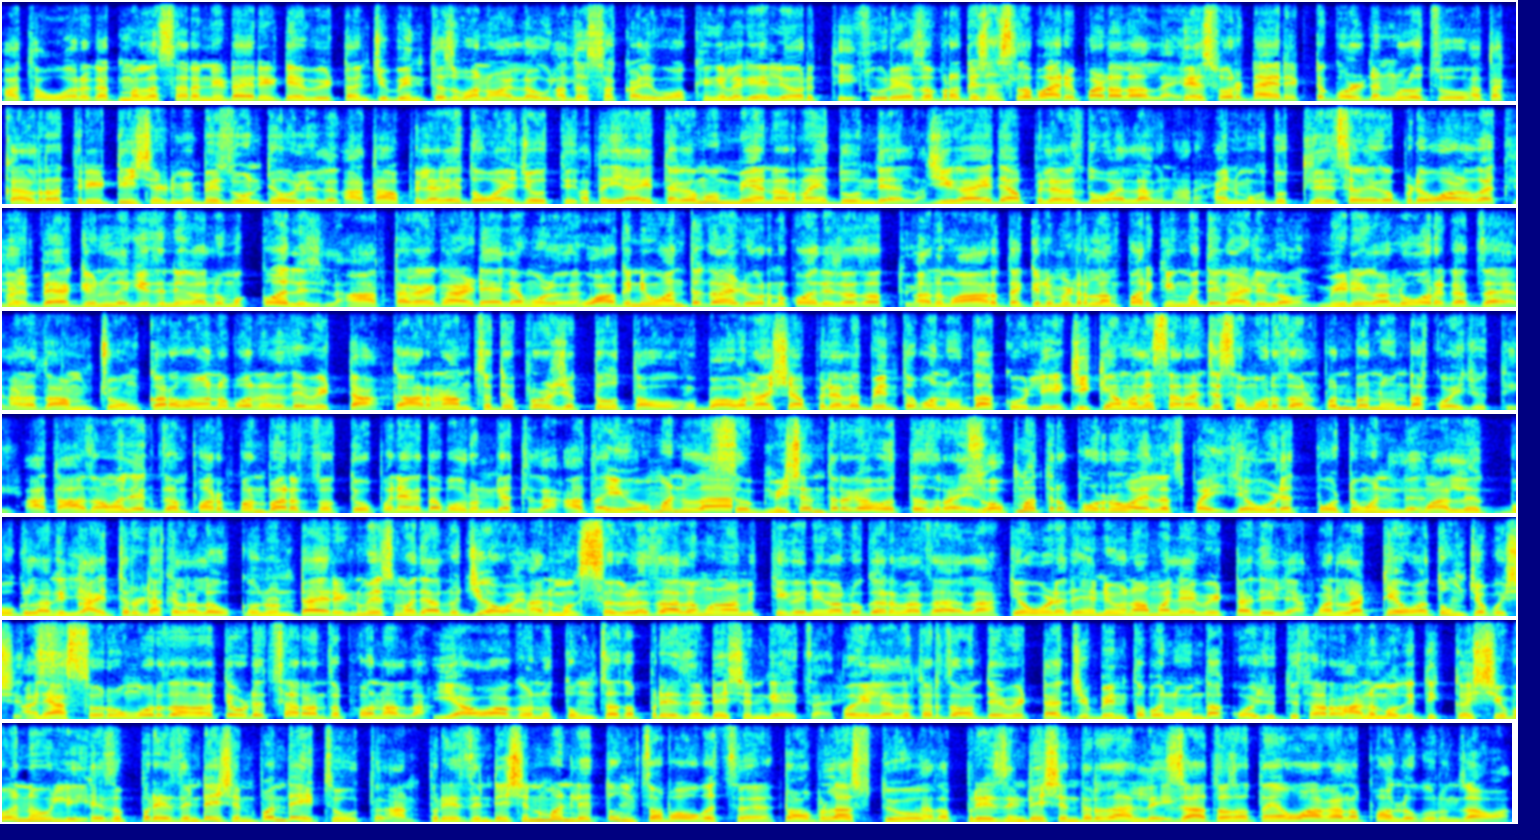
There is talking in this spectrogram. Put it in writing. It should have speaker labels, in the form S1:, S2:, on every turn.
S1: आता वर्गात मला सरांनी डायरेक्ट या विटांची भिंतच बनवायला लावली. आता सकाळी वॉकिंगला गेल्यावरती सूर्याचा प्रकाश असला भारी पडायला आलाय फेसवर डायरेक्ट गोल्डन ग्लोचो आता काल रात्री टी शर्ट मी भिजवून ठेवलेलं. आता आपल्याला धुवायचे होते. आता या इथं का मम्मी येणार नाही दोन द्यायला. जी काय ते धुवायला लागणार आहे. आणि मग धुतलेले सगळे कपडे वाळू घातले. बॅग घेऊन लगेच निघालो मग कॉलेजला आता काय गाडी आल्यामुळे वाघ निवांत गाडीवरून कॉलेजला जातोय. आणि मग अर्धा किलोमीटर लांब पार्किंगमध्ये गाडी लावून मी निघालो वर्गात जायला. आता आमच्या ओंकार भावनं बनवलं ते विट्टा कारण आमचा तो प्रोजेक्ट होता हो. भावना अशी आपल्याला भिंत बनवून दाखवली जी की आम्हाला सरांच्या समोर जाऊन पण बनवून दाखवायची होती. आता आज आम्हाला एक्झाम फॉर्म पण भरायचा होता, तो पण एकदा भरून घेतला. आता ह्यो म्हणला सबमिशन तर गावातच राहील. झोप मात्र पूर्ण व्हायलाच पाहिजे. एवढ्यात पोट म्हणलं मालक भूक लागली. काय तर टाकला लवकर. म्हणून डायरेक्ट मेस मध्ये आलो जेवायला. आणि मग सगळं झालं म्हणून आम्ही तिघं निघालो घरला जायला. तेवढ्यात ह्याने येऊन आम्हाला या विटा दिल्या. म्हणला ठेवा तुमच्या पैसे आणि असं रूमवर जाणार तेवढ्याच सरांचा फोन आला. या वागानं तुमचा आता प्रेझेंटेशन घ्यायचा आहे. पहिल्यांदा तर जाऊन त्या विट्टांची भिंत बनवून दाखवायची होती सर आणि मग ती कशी बनवली ह्याचं प्रेझेंटेशन पण द्यायचं होतं. आणि प्रेझेंटेशन म्हणले तुमचा भाऊ कसं? टॉपला असतो हो. आता प्रेझेंटेशन तर झालंय. जाता जाता या वाघाला फॉलो करून जावा.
